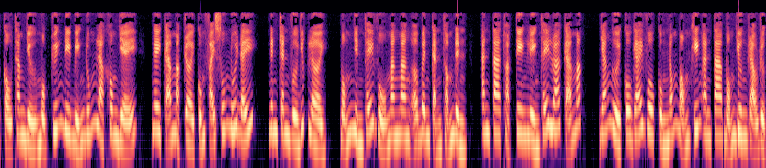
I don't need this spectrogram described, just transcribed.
cậu tham dự một chuyến đi biển đúng là không dễ, ngay cả mặt trời cũng phải xuống núi đấy, Ninh Tranh vừa dứt lời, bỗng nhìn thấy vụ mang mang ở bên cạnh thẩm đình, anh ta thoạt tiên liền thấy lóa cả mắt, dáng người cô gái vô cùng nóng bỏng khiến anh ta bỗng dưng rạo rực,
